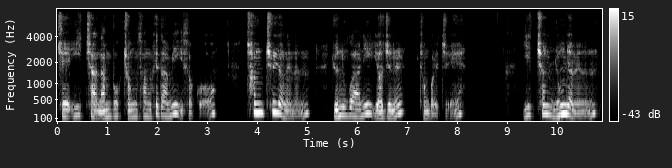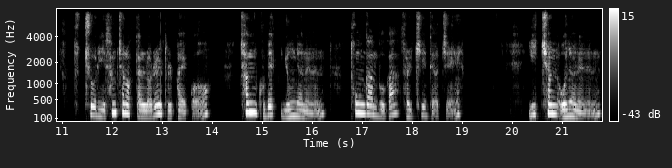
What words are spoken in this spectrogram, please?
제2차 남북 정상회담이 있었고 1007년에는 윤관이 여진을 정벌했지. 2006년에는 수출이 3천억 달러를 돌파했고 1906년에는 통감부가 설치되었지. 2005년에는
